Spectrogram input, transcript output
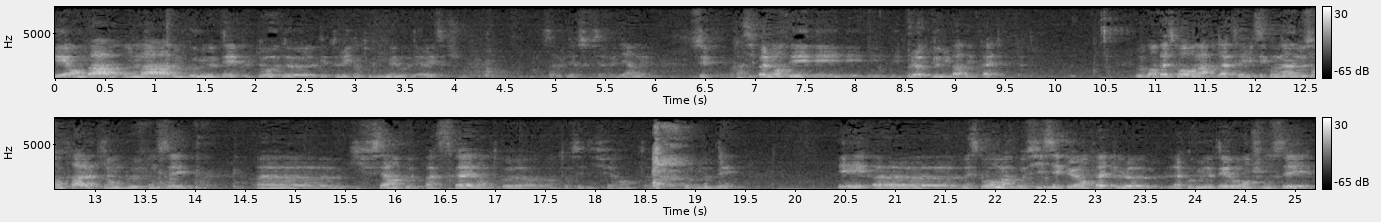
Et en bas, on a une communauté plutôt de catholiques entre guillemets modérés, ça veut dire ce que ça veut dire, mais c'est principalement des, blocs tenus par des prêtres. Donc en fait, ce qu'on remarque là très vite, c'est qu'on a un nœud central qui est en bleu foncé, qui sert un peu de passerelle entre, entre ces différentes communautés. Et ce qu'on remarque aussi, c'est que en fait, la communauté Orange Foncé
